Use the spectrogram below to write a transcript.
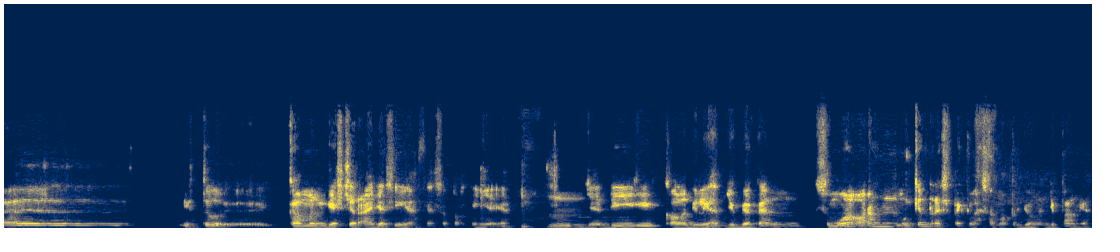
eh, itu common gesture aja sih ya kayak sepertinya ya. Hmm. jadi kalau dilihat juga kan semua orang mungkin respect lah sama perjuangan Jepang ya.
